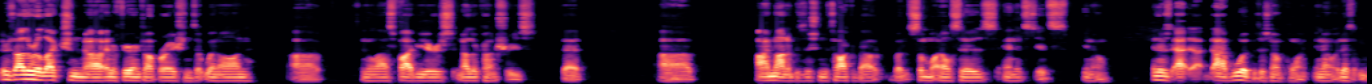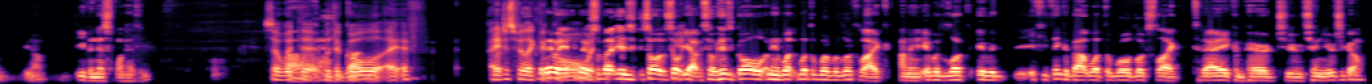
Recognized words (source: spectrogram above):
There's other election uh, interference operations that went on uh, in the last five years in other countries that uh, I'm not in a position to talk about, but someone else is, and it's it's you know, and there's I, I would, but there's no point. You know, it doesn't. You know, even this one hasn't. So with the uh, with the goal, gotten, if I just feel like the anyway, goal. Would, so, but his, so, so yeah. So his goal. I mean, what what the world would look like? I mean, it would look. It would if you think about what the world looks like today compared to ten years ago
